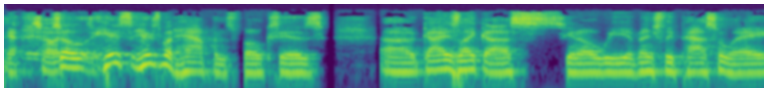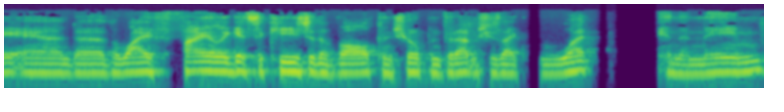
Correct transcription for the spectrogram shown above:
Yeah. So, so here's here's what happens, folks. Is uh, guys like us, you know, we eventually pass away, and uh, the wife finally gets the keys to the vault, and she opens it up, and she's like, "What in the name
